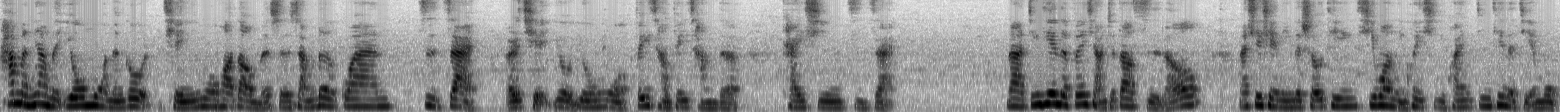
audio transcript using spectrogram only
他们那样的幽默能够潜移默化到我们的身上，乐观自在，而且又幽默，非常非常的开心自在。那今天的分享就到此了哦，那谢谢您的收听，希望你会喜欢今天的节目。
